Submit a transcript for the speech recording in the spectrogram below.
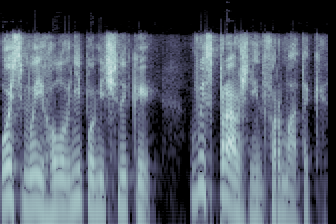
ось мої головні помічники. Ви справжні інформатики.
